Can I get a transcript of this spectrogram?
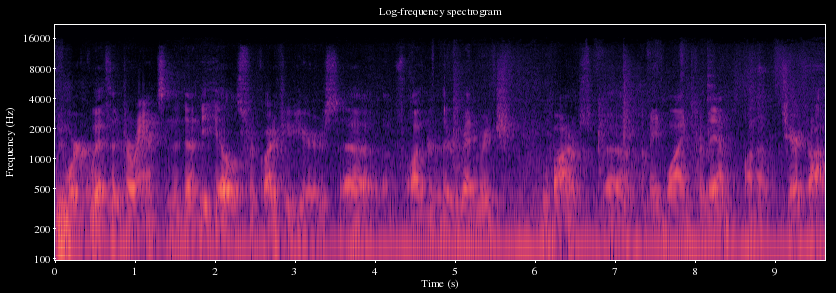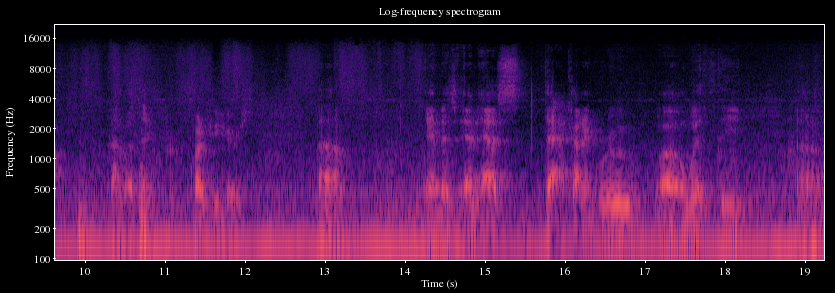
we worked with the Durants in the Dundee Hills for quite a few years uh, under their Red Ridge Farms. Uh, I made wine for them on a sharecrop kind of a thing for quite a few years. Um, and as and as that kind of grew uh, with the uh,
